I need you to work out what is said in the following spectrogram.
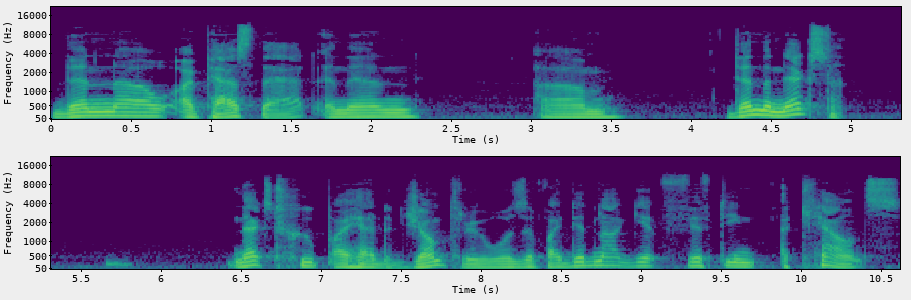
then uh, I passed that, and then um, then the next next hoop I had to jump through was if I did not get 15 accounts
